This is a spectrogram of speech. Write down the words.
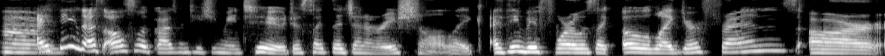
um, I think that's also what God's been teaching me too, just like the generational. Like, I think before it was like, oh, like your friends are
